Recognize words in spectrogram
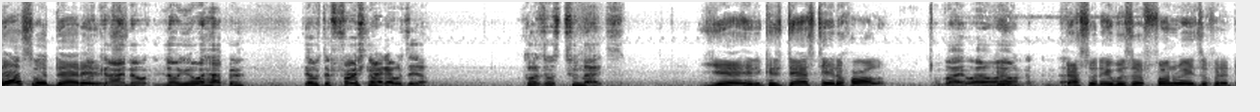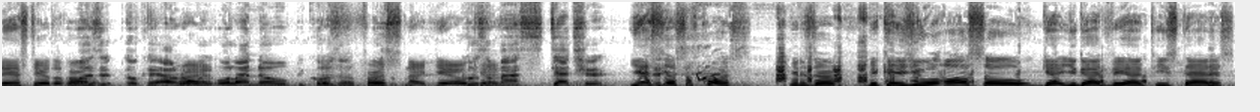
That's what that is. I know. No, you know what happened? That was the first night I was there, because it was two nights. Yeah, because Dance Theater of Harlem. Right. Well, I don't, I don't, uh, That's what it was a fundraiser for the Dance Theater of Harlem. was it? Okay. I don't know. What, all I know because The of first because night, yeah, Okay. because of my stature. Yes, yes, of course. You deserve because you will also get you got VIP status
